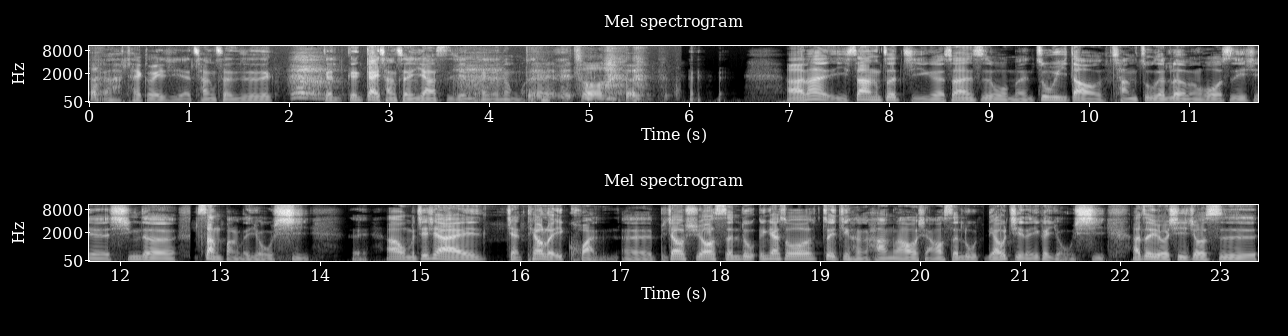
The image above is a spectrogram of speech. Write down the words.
啊，太 crazy 了，长城就是跟跟盖长城一样时间才能弄完。对，没错。啊，那以上这几个算是我们注意到常驻的热门，或是一些新的上榜的游戏。对，啊，我们接下来。挑了一款呃比较需要深入，应该说最近很夯，然后想要深入了解的一个游戏。那这游戏就是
